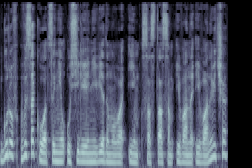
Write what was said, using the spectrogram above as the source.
Гуров высоко оценил усилия неведомого им со Стасом Ивана Ивановича,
